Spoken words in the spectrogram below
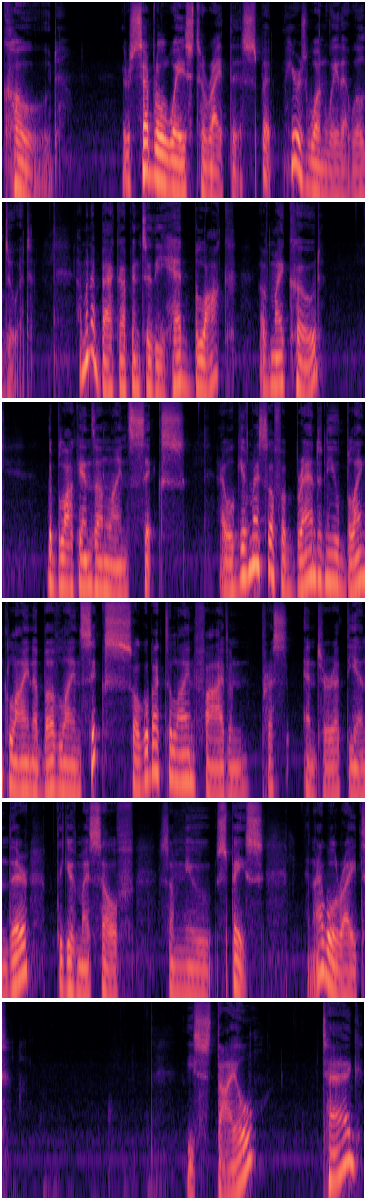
code. There's several ways to write this, but here's one way that we'll do it. I'm going to back up into the head block of my code. The block ends on line 6. I will give myself a brand new blank line above line 6, so I'll go back to line 5 and press enter at the end there to give myself some new space. And I will write the style tag,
